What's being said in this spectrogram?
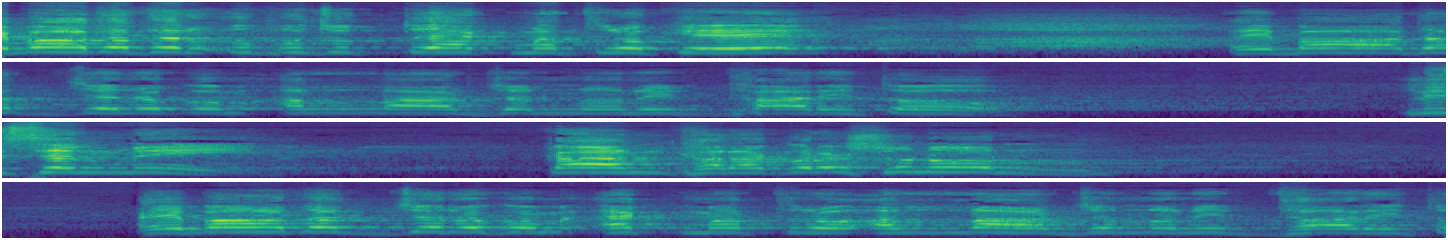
এবাদতের উপযুক্ত একমাত্র কে? এবাদত যেরকম আল্লাহর জন্য নির্ধারিত। লিসেন মি কান খাড়া করে শুনুন। এবাদত যেরকম একমাত্র আল্লাহর জন্য নির্ধারিত।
